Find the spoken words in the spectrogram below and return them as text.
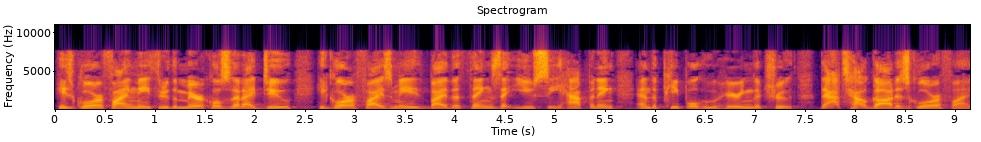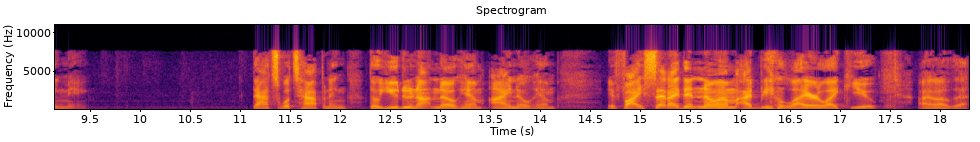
He's glorifying me through the miracles that I do. He glorifies me by the things that you see happening and the people who are hearing the truth. That's how God is glorifying me. That's what's happening. Though you do not know him, I know him. If I said I didn't know him, I'd be a liar like you. I love that.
